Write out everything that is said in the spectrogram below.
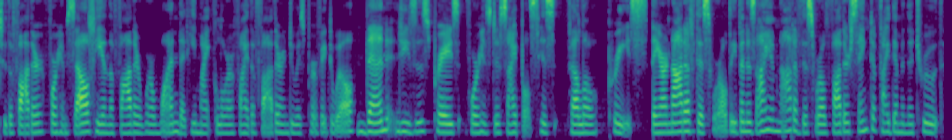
to the Father for himself. He and the Father were one that he might glorify the Father and do his perfect will. Then Jesus prays for his disciples, his fellow priests. They are not of this world, even as I am not of this world. Father, sanctify them in the truth.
